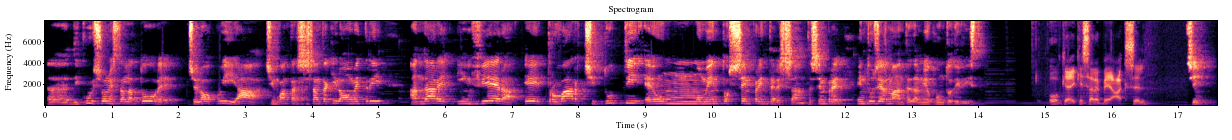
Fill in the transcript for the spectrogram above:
eh, di cui sono installatore ce l'ho qui a 50-60 km, andare in fiera e trovarci tutti è un momento sempre interessante, sempre entusiasmante dal mio punto di vista. Ok, che sarebbe Axel. Sì.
